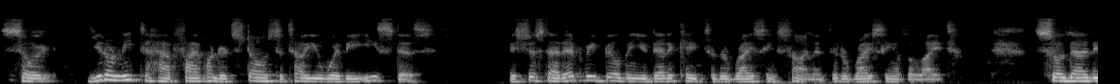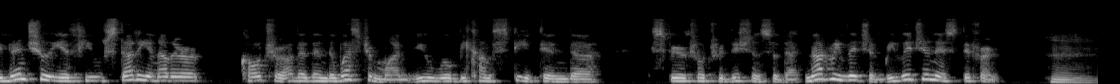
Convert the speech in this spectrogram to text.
So you don't need to have 500 stones to tell you where the east is. It's just that every building you dedicate to the rising sun and to the rising of the light. So that eventually, if you study another culture other than the Western one, you will become steeped in the spiritual traditions of that. Not religion. Religion is different. Hmm.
